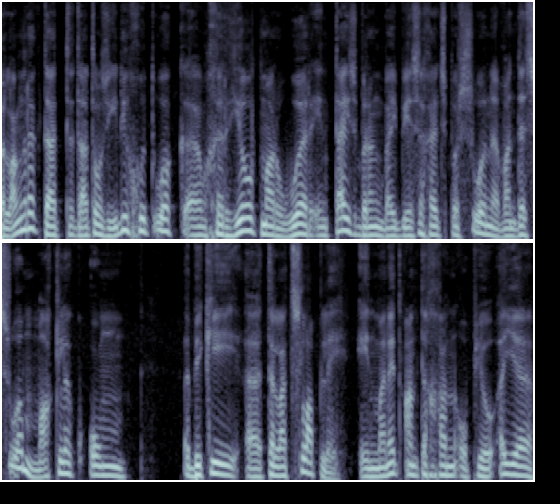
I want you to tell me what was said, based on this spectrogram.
belangrik dat dat ons hierdie goed ook um, gereeld maar hoor en tuis bring by besigheidspersone want dit is so maklik om 'n bietjie uh, te laat slap lê en maar net aan te gaan op jou eie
